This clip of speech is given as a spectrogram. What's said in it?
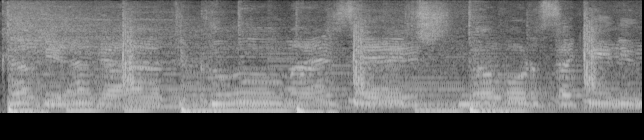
駆け上がってくマイステージ登る先に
